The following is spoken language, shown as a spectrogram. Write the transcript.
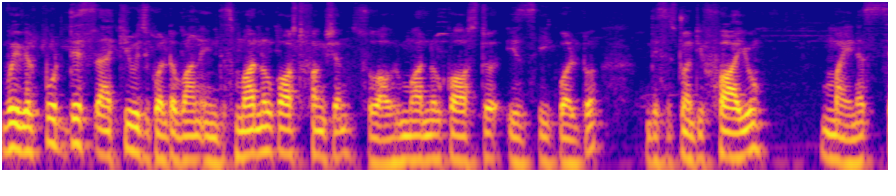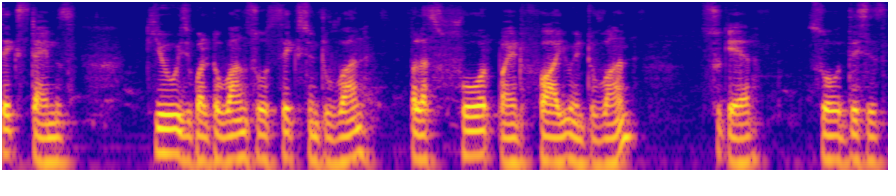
we will put this uh, q is equal to 1 in this marginal cost function. So our marginal cost is equal to this is 25 minus 6 times q is equal to 1 so 6 into 1 plus 4.5 into 1 square so this is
